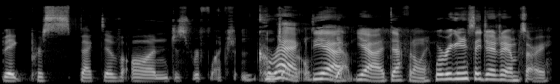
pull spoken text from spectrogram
big perspective on just reflection. Correct. general. Yeah, yeah. definitely. What were we going to say, JJ? I'm sorry.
